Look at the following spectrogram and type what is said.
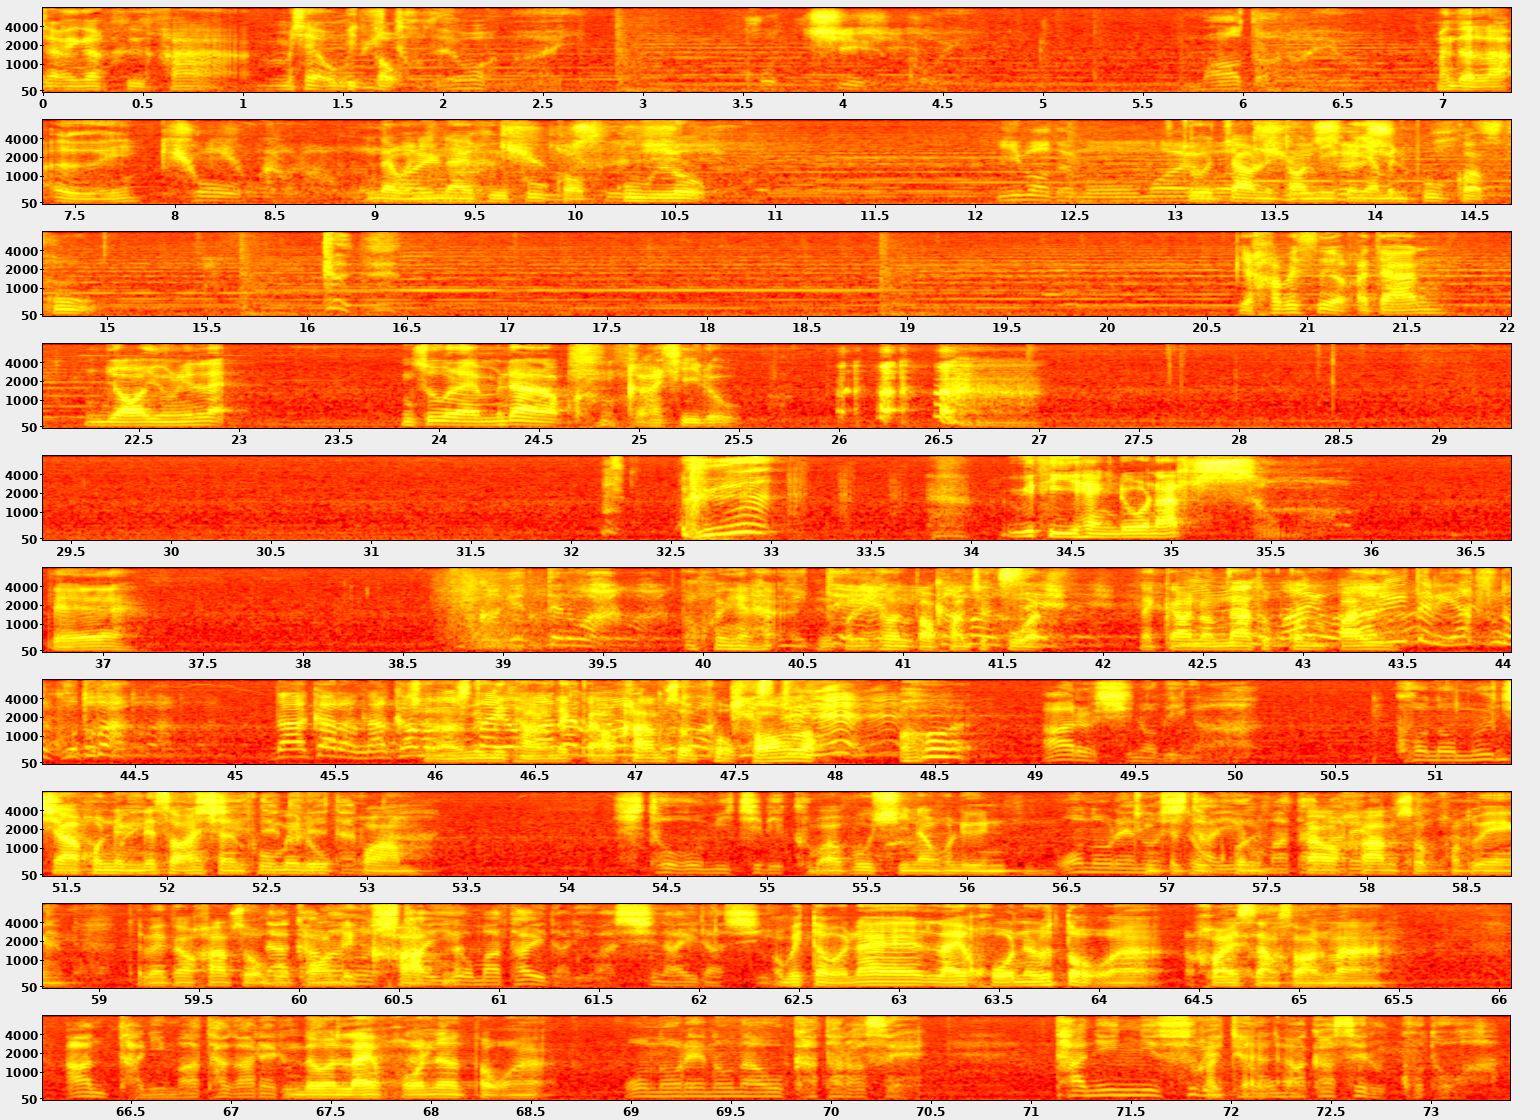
จะเองก็คือข้าไม่ใช่โอบิโตะมันดละเอ๋ยแต่วันนี้นายคือผู้กอบกู้โลก ตัวเจ้าในตอนนี้ก็ยังเป็นผู้กอบกู้อย่าเข้าไปเสือกอาจารย์ ยออยู่นี่แหละมึงสู้อะไรไม่ได้หรอกคาชิรุวิธีแห่งโดนัทเด้โอเคนะคนที่ทนต่อความเจ็บปวด ในการนำหน้าทุกคนไปฉะนั้นไม่มีทางในก้าวข้ามศพพวกพ้องหรอกจาคนหนึ่งได้สอนให้ฉันผู้ไม่รู้ความ ว่าผู้ชี้นำคนอื่นถึงจะถูกคนก้าวข้ามศพของตัวเอง แต่ไม่ก้าวข้ามศพพวกพ้องเด็ดขาดโอบิโตะได้ไลโค้นรุโตะคอยสั่งสอนมาโดนไลโค้นรุโตะ 他人に全てを任せることは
